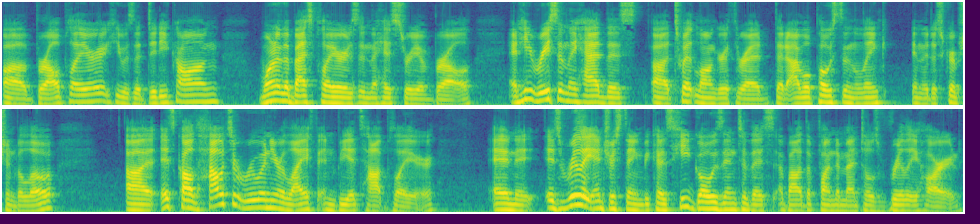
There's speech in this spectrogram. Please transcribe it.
uh, Brawl player. He was a Diddy Kong, one of the best players in the history of Brawl. And he recently had this uh, TwitLonger thread that I will post in the link in the description below. Uh, it's called How to Ruin Your Life and Be a Top Player. And it, it's really interesting because he goes into this about the fundamentals really hard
